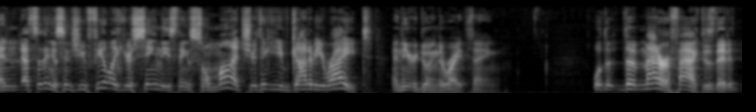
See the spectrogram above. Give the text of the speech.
And that's the thing is, since you feel like you're seeing these things so much, you're thinking you've got to be right and that you're doing the right thing. Well, the, the matter of fact is that it,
